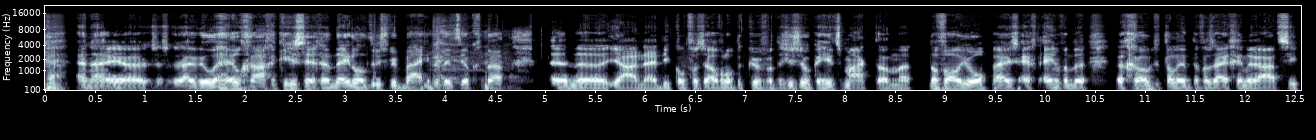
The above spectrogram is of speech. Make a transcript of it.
Ja. En hij, hij wilde heel graag een keer zeggen: Nederland is weer bij. Dat heeft hij ook gedaan. En uh, ja, nee, die komt vanzelf wel op de cover. Als je zulke hits maakt, dan, uh, dan val je op. Hij is echt een van de uh, grote talenten van zijn generatie.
